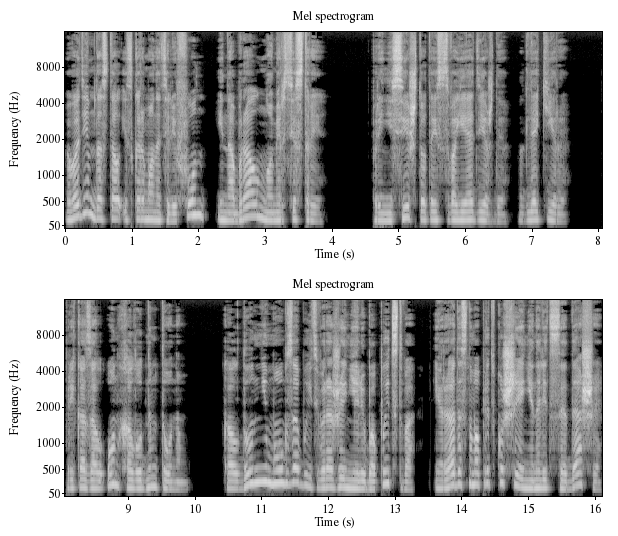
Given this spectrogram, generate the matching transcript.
Вадим достал из кармана телефон и набрал номер сестры. «Принеси что-то из своей одежды для Киры», — приказал он холодным тоном. Колдун не мог забыть выражение любопытства и радостного предвкушения на лице Даши,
